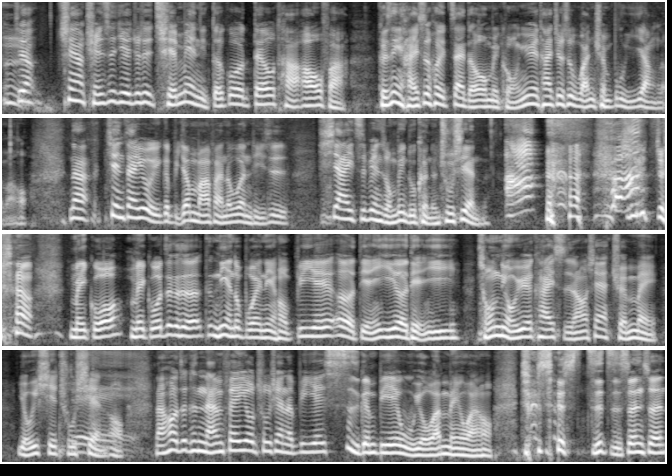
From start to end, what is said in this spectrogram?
嗯这样现在全世界就是前面你得过 Delta、Alpha，可是你还是会再得 Omicron，因为它就是完全不一样了嘛。哦，那现在又有一个比较麻烦的问题是，下一次变种病毒可能出现了，啊，就像美国，美国这个是念都不会念哦，BA 二点一、二点一，从纽约开始，然后现在全美有一些出现哦，然后这个南非又出现了 BA 四跟 BA 五，有完没完哦？就是子子孙孙，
